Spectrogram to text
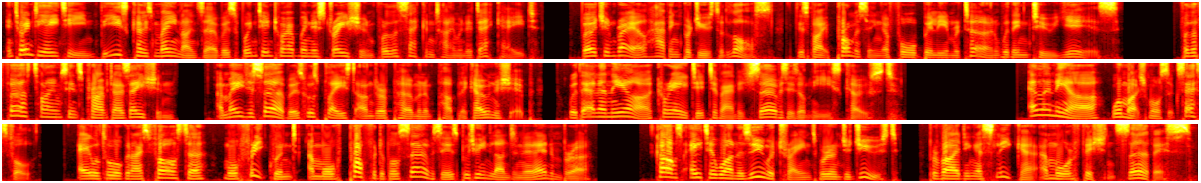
In 2018, the East Coast Mainline service went into administration for the second time in a decade, Virgin Rail having produced a loss, despite promising a 4 billion return within two years. For the first time since privatisation, a major service was placed under a permanent public ownership, with LNER created to manage services on the East Coast. LNER were much more successful, able to organise faster, more frequent and more profitable services between London and Edinburgh. Class 801 Azuma trains were introduced, providing a sleeker and more efficient service.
